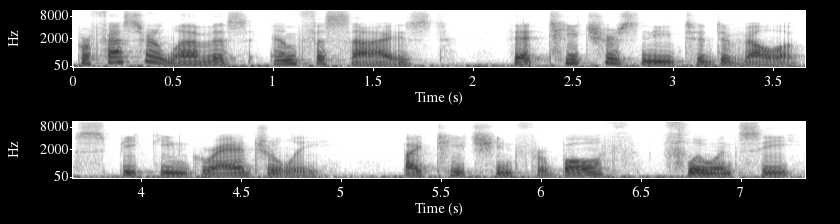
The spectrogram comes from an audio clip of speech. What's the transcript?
Professor Levis emphasized that teachers need to develop speaking gradually by teaching for both fluency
